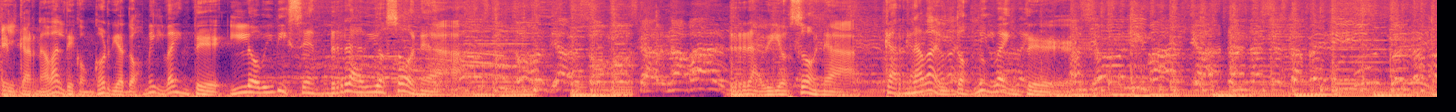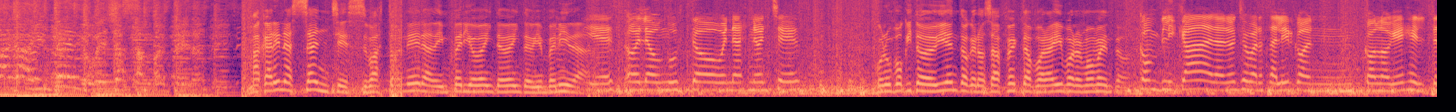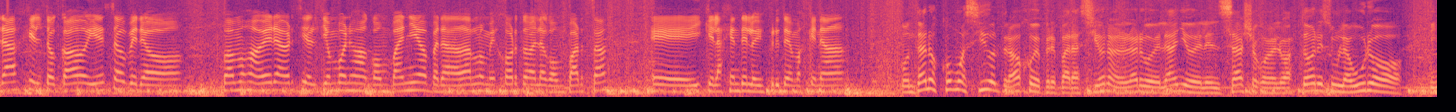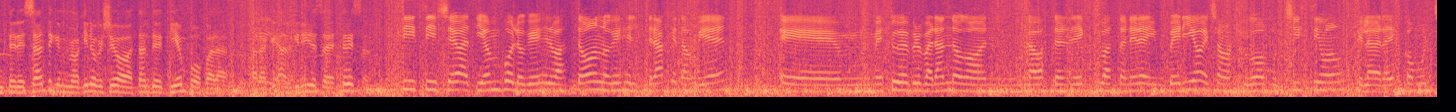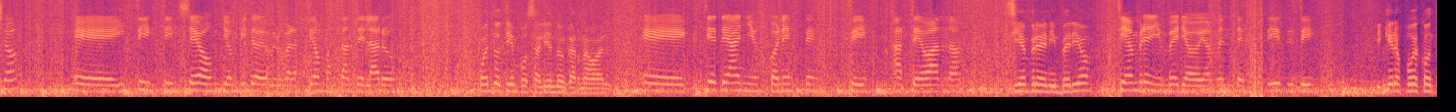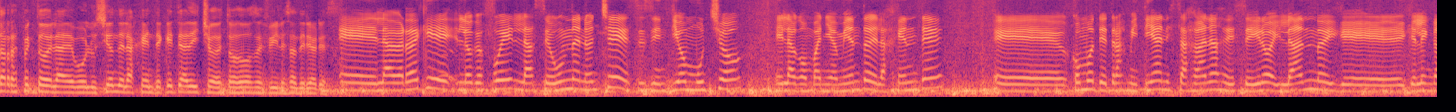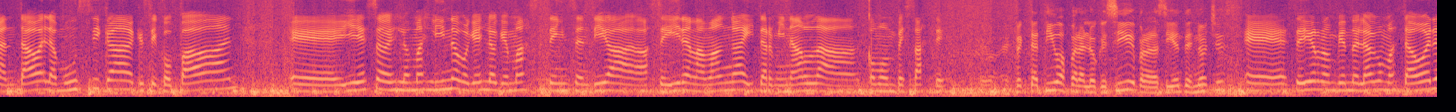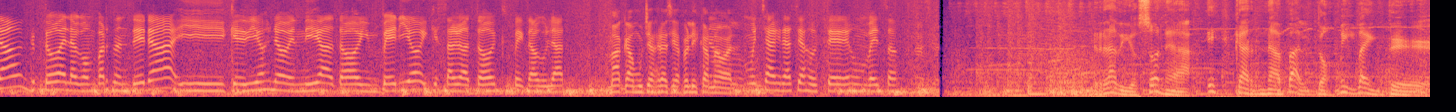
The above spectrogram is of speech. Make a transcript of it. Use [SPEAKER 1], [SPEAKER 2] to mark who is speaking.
[SPEAKER 1] El Carnaval de Concordia 2020 lo vivís en Radio Zona. Radio Zona, Carnaval 2020.
[SPEAKER 2] Macarena Sánchez, bastonera de Imperio 2020, bienvenida.
[SPEAKER 3] Yes, hola, un gusto, buenas noches.
[SPEAKER 2] Con un poquito de viento que nos afecta por ahí por el momento.
[SPEAKER 3] Complicada la noche para salir con, con lo que es el traje, el tocado y eso, pero vamos a ver a ver si el tiempo nos acompaña para dar lo mejor toda la comparsa eh, y que la gente lo disfrute más que nada.
[SPEAKER 2] Contanos cómo ha sido el trabajo de preparación a lo largo del año del ensayo con el bastón. Es un laburo interesante que me imagino que lleva bastante tiempo para, para adquirir esa destreza.
[SPEAKER 3] Sí, sí, lleva tiempo lo que es el bastón, lo que es el traje también. Eh, me estuve preparando con la baston- ex bastonera de Imperio, ella me ayudó muchísimo, que le agradezco mucho. Eh, y sí, sí, lleva un tiempito de preparación bastante largo.
[SPEAKER 2] ¿Cuánto tiempo saliendo en carnaval?
[SPEAKER 3] Eh, siete años con este, sí, hace banda.
[SPEAKER 2] ¿Siempre en Imperio?
[SPEAKER 3] Siempre en Imperio, obviamente. Sí, sí, sí.
[SPEAKER 2] ¿Y qué nos podés contar respecto de la devolución de la gente? ¿Qué te ha dicho de estos dos desfiles anteriores?
[SPEAKER 3] Eh, la verdad que lo que fue la segunda noche se sintió mucho el acompañamiento de la gente, eh, cómo te transmitían esas ganas de seguir bailando y que, que le encantaba la música, que se copaban. Eh, y eso es lo más lindo porque es lo que más te incentiva a seguir en la manga y terminarla como empezaste.
[SPEAKER 2] ¿Expectativas para lo que sigue, para las siguientes noches?
[SPEAKER 3] Eh, seguir rompiéndola como hasta ahora, toda la comparsa entera y que Dios nos bendiga a todo Imperio y que salga todo espectacular.
[SPEAKER 2] Maca, muchas gracias. Feliz carnaval.
[SPEAKER 3] No, muchas gracias a ustedes, un beso.
[SPEAKER 1] Radio Zona es Carnaval 2020.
